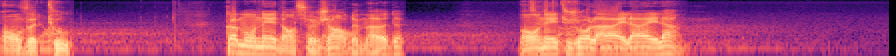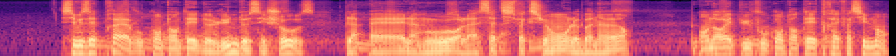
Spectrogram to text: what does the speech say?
On veut tout. Comme on est dans ce genre de mode, on est toujours là et là et là. Si vous êtes prêt à vous contenter de l'une de ces choses, la paix, l'amour, la satisfaction, le bonheur, on aurait pu vous contenter très facilement.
